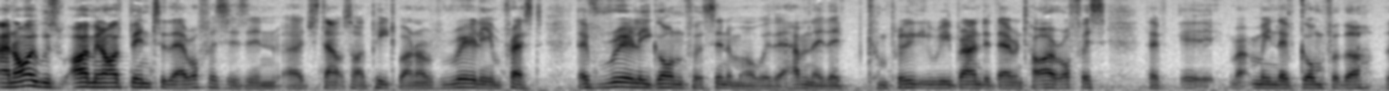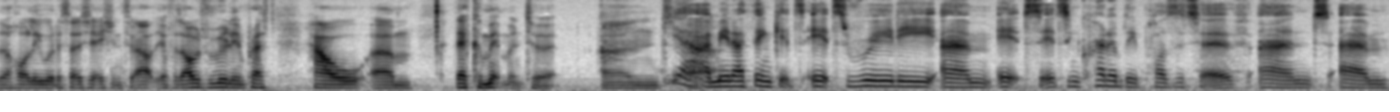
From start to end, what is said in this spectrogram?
and I was, I mean, I've been to their offices in uh, just outside Peterborough, and I was really impressed. They've really gone for cinema with it, haven't they? They've completely rebranded their entire office. They've, eh, I mean, they've gone for the the Hollywood Association throughout the office. I was really impressed how um, their commitment to it. And Yeah, uh, I mean, I think it's it's really um, it's it's incredibly positive, and um,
